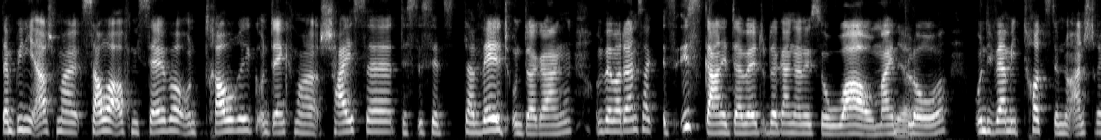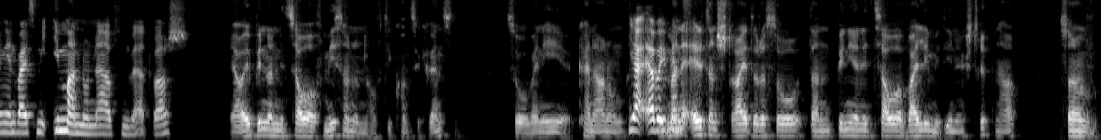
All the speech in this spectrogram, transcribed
dann bin ich erstmal sauer auf mich selber und traurig und denke mir: „Scheiße, das ist jetzt der Weltuntergang.“ Und wenn man dann sagt: „Es ist gar nicht der Weltuntergang“, dann ist so: „Wow, mind Ja. blow.“ Und ich werde mich trotzdem nur anstrengen, weil's mich immer nur nerven wird, weißt ja, aber ich bin dann nicht sauer auf mich, sondern auf die Konsequenzen. So, wenn ich, keine Ahnung, Ja, aber mit meinen Eltern streit oder so, dann bin ich ja nicht sauer, weil ich mit ihnen gestritten habe, sondern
